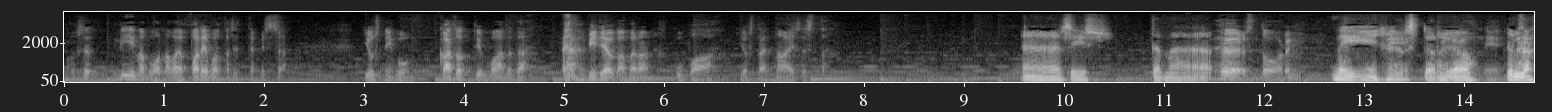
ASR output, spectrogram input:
Onko se viime vuonna vai pari vuotta sitten, missä just niinku katsottiin vaan tätä videokameran kuvaa jostain naisesta. Ää, siis tämä... Her Story. Niin, Herstory, joo, Niin. kyllä.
